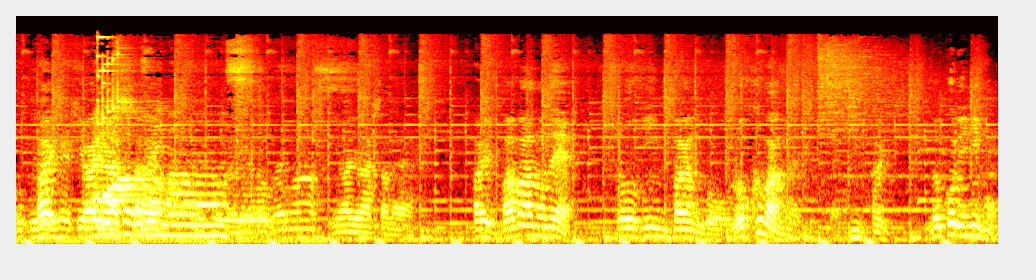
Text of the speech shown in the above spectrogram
決まありりましたがとうございあますりがとうございます。決まりましたね。はい馬場のね商品番号6番のやつですね。はい残り2本。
